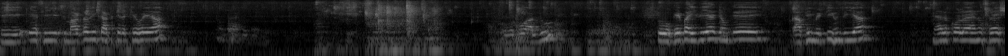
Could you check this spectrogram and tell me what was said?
ਤੇ ਇਹ ਅਸੀਂ ਟਮਾਟਰ ਵੀ ਕੱਟ ਕੇ ਰੱਖੇ ਹੋਏ ਆ। ਦੇਖੋ ਆਲੂ। ਧੋ ਕੇ ਪਾਈਦੇ ਆ ਕਿਉਂਕਿ ਕਾਫੀ ਮਿੱਟੀ ਹੁੰਦੀ ਆ। ਬਿਲਕੁਲ ਇਹਨੂੰ ਫਰੈਸ਼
